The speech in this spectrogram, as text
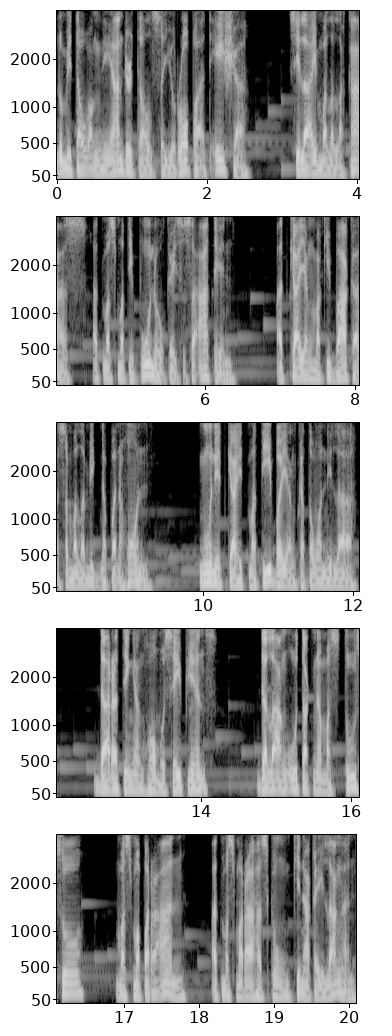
lumitaw ang Neanderthals sa Europa at Asia. Sila ay malalakas at mas matipuno kaysa sa atin at kayang makibaka sa malamig na panahon. Ngunit kahit matibay ang katawan nila, darating ang Homo sapiens, dala ang utak na mas tuso, mas maparaan at mas marahas kung kinakailangan.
